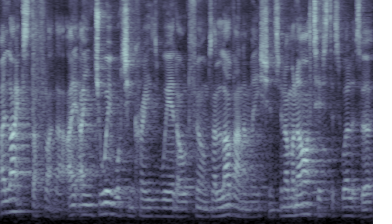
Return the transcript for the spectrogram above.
I like stuff like that. I, I enjoy watching crazy, weird old films. I love animations. You know, I'm an artist as well as a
